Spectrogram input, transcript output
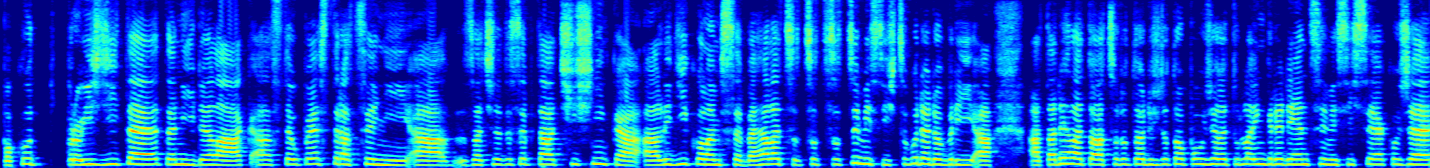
Pokud projíždíte ten jídelák a jste úplně ztracení a začnete se ptát číšníka a lidí kolem sebe, hele, co, co, co si myslíš, co bude dobrý? A, a tadyhle to a co do toho, když do toho použili tuhle ingredienci, myslíš si jako, že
